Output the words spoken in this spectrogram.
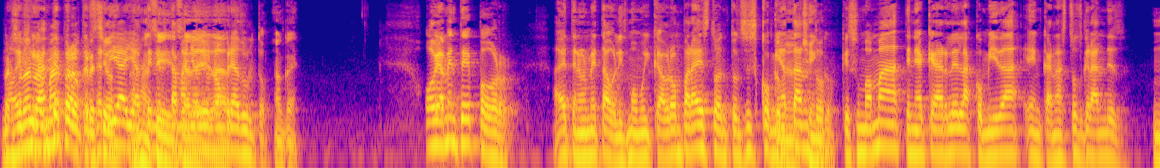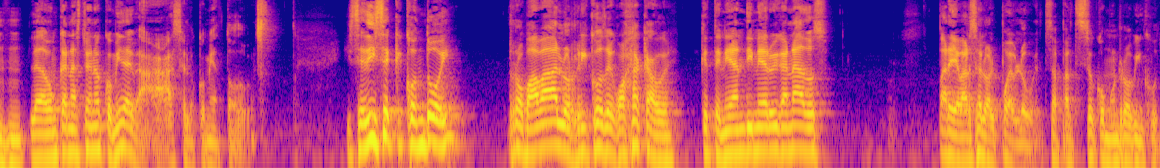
No Persona es gigante, normal, pero al tercer creció. día ya Ajá, tenía sí, el tamaño de un edad. hombre adulto. Ok. Obviamente por ha de tener un metabolismo muy cabrón para esto, entonces comía tanto que su mamá tenía que darle la comida en canastos grandes. Le daba un canasto de una comida y ah, se lo comía todo. Y se dice que Condoy robaba a los ricos de Oaxaca, güey, que tenían dinero y ganados para llevárselo al pueblo, güey. Entonces aparte hizo como un Robin Hood,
